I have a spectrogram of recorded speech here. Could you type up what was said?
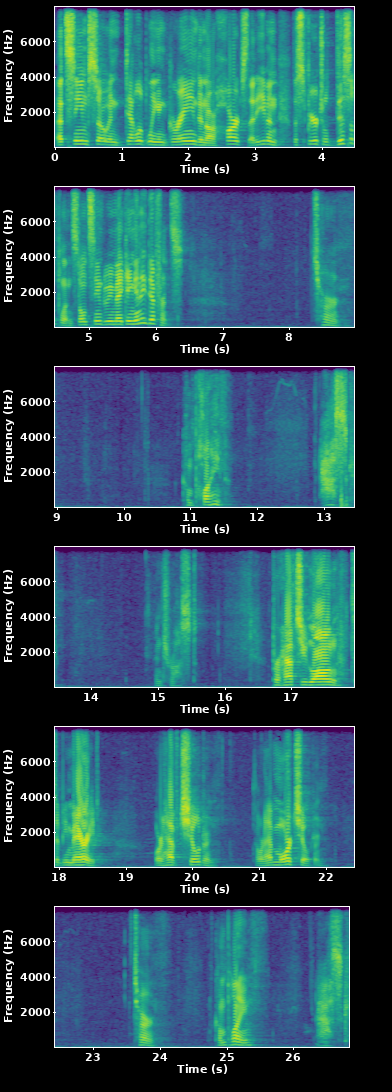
that seem so indelibly ingrained in our hearts that even the spiritual disciplines don't seem to be making any difference. Turn complain, Ask and trust. Perhaps you long to be married or to have children or to have more children. Turn, complain, ask,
